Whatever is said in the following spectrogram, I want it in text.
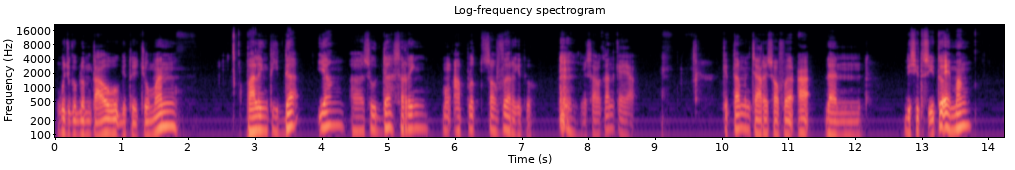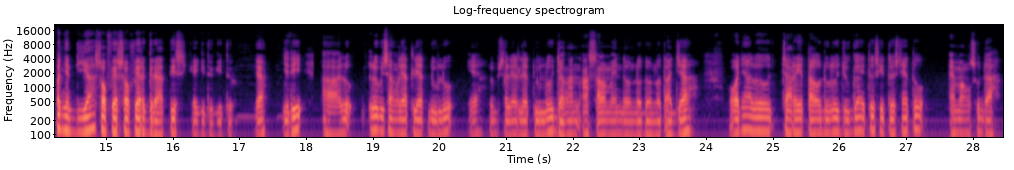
gue juga belum tahu gitu. Cuman paling tidak yang uh, sudah sering mengupload software gitu misalkan kayak kita mencari software A dan di situs itu emang penyedia software-software gratis kayak gitu-gitu ya. Jadi uh, lu lu bisa ngeliat-liat dulu ya, lu bisa lihat-lihat dulu jangan asal main download-download aja. Pokoknya lu cari tahu dulu juga itu situsnya tuh emang sudah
